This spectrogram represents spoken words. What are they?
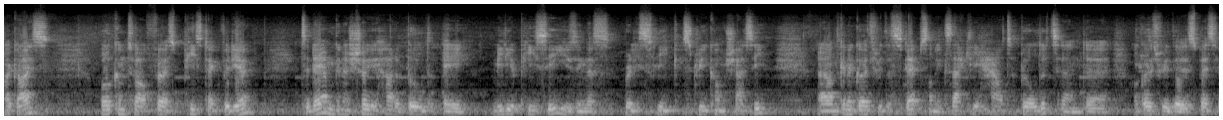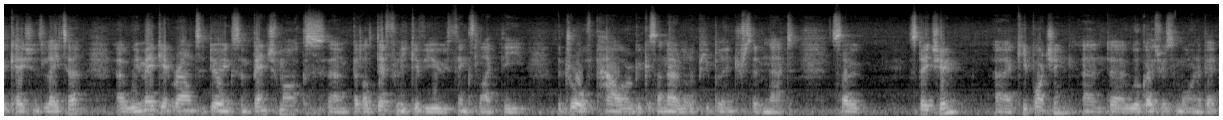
Hi guys, welcome to our first Tech video. Today I'm going to show you how to build a media PC using this really sleek Streacom chassis. Uh, I'm going to go through the steps on exactly how to build it and uh, I'll go through the specifications later. Uh, we may get round to doing some benchmarks um, but I'll definitely give you things like the, the draw of power because I know a lot of people are interested in that. So stay tuned, uh, keep watching and uh, we'll go through some more in a bit.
